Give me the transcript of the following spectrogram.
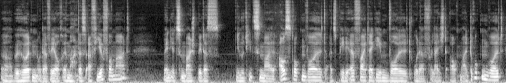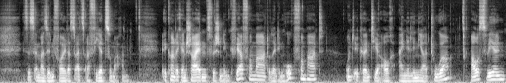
äh, Behörden oder wer auch immer das A4-Format. Wenn ihr zum Beispiel das, die Notizen mal ausdrucken wollt, als PDF weitergeben wollt oder vielleicht auch mal drucken wollt, ist es immer sinnvoll, das als A4 zu machen. Ihr könnt euch entscheiden zwischen dem Querformat oder dem Hochformat und ihr könnt hier auch eine Lineatur auswählen,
